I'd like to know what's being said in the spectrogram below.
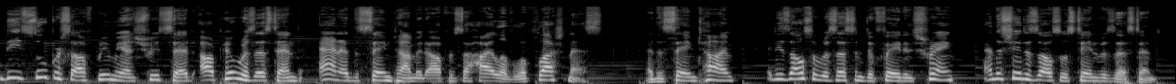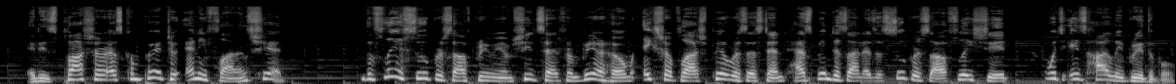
These super soft premium sheet set are peel resistant and at the same time it offers a high level of plushness. At the same time, it is also resistant to fade and shrink and the sheet is also stain resistant. It is plusher as compared to any flannel sheet. The Fleece Super Soft Premium Sheet Set from Bare Home Extra Plush Pill Resistant has been designed as a super soft fleece sheet which is highly breathable.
